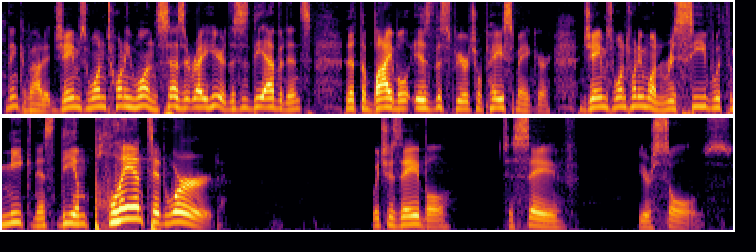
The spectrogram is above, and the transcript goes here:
Think about it. James 1:21 says it right here. This is the evidence that the Bible is the spiritual pacemaker. James 1:21, receive with meekness the implanted word which is able to save your souls.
